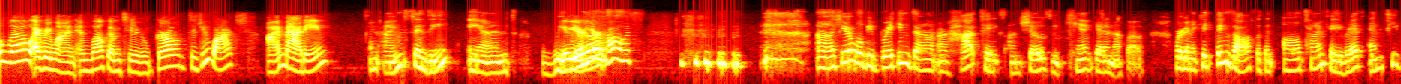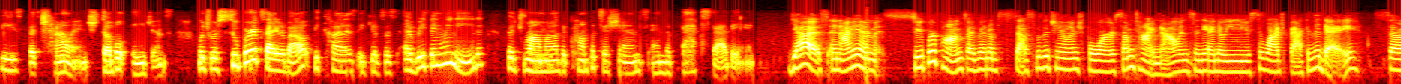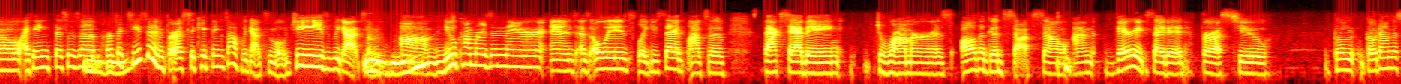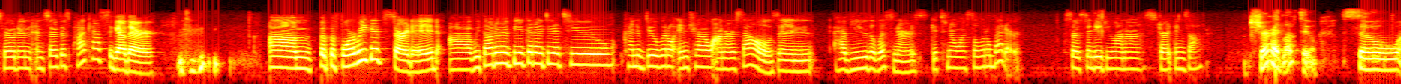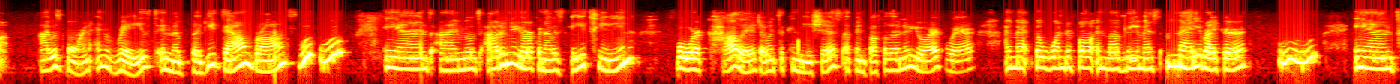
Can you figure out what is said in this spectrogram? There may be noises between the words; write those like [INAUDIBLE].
Hello, everyone, and welcome to Girl, Did You Watch? I'm Maddie. And I'm Cindy, and we're, We're your hosts. hosts. [LAUGHS] uh, here we'll be breaking down our hot takes on shows we can't get enough of. We're going to kick things off with an all time favorite MTV's The Challenge Double Agents, which we're super excited about because it gives us everything we need the drama, the competitions, and the backstabbing. Yes, and I am super pumped. I've been obsessed with the challenge for some time now. And Cindy, I know you used to watch back in the day. So I think this is a perfect Mhm. season for us to kick things off. We got some OGs, we got some Mhm. um, newcomers in there. And as always, like you said, lots of backstabbing, dramas, all the good stuff. So [LAUGHS] I'm very excited for us to go go down this road and, and start this podcast together. [LAUGHS] Um, but before we get started, uh, we thought it would be a good idea to kind of do a little intro on ourselves and have you, the listeners, get to know us a little better. So, Cindy, do you want to start things off? Sure, I'd love to. So, I was born and raised in the Boogie Down Bronx. Whoop, whoop. And I moved out of New York when I was 18 for college. I went to Canisius up in Buffalo, New York, where I met the wonderful and lovely Miss Maddie Riker. Ooh. And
